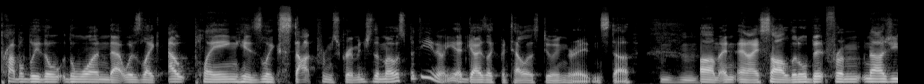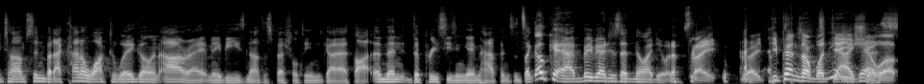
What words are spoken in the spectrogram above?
probably the the one that was like outplaying his like stock from scrimmage the most. But you know, you had guys like Metellus doing great and stuff. Mm-hmm. Um, and and I saw a little bit from Najee Thompson, but I kind of walked away going, all right, maybe he's not the special teams guy I thought. And then the preseason game happens. It's like, okay, I, maybe I just had no idea what I'm saying. Right, right. Depends on what so, day yeah, you show up,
